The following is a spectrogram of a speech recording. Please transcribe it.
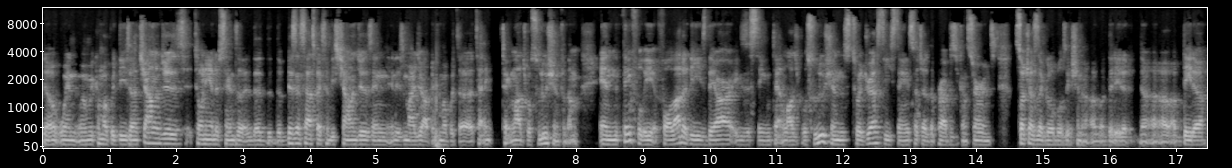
know, when when we come up with these uh, challenges, Tony understands the, the, the business aspects of these challenges, and it is my job to come up with a te- technological solution for them. And thankfully, for a lot of these, there are existing technological solutions to address these things, such as the privacy concerns, such as the globalization of, of the data uh, of data.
